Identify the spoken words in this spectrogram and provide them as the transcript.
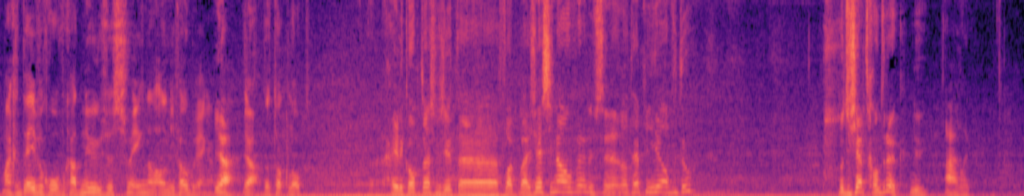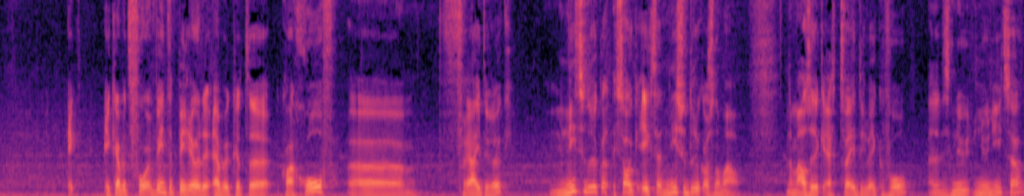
Maar gedreven golfer gaat nu zijn swing naar een ander niveau brengen. ja. Ja, dat, dat klopt. Helikopters, we zitten eh, vlakbij 16 over, dus wat heb je hier af en toe? Dus je hebt het gewoon druk nu, eigenlijk. Ik heb het voor winterperiode heb ik het eh, qua golf ehm, vrij druk. Niet zo druk, ik zal ik eerlijk zeggen, niet zo druk als normaal. Normaal zit ik echt twee, drie weken vol. En dat is nu, nu niet zo.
